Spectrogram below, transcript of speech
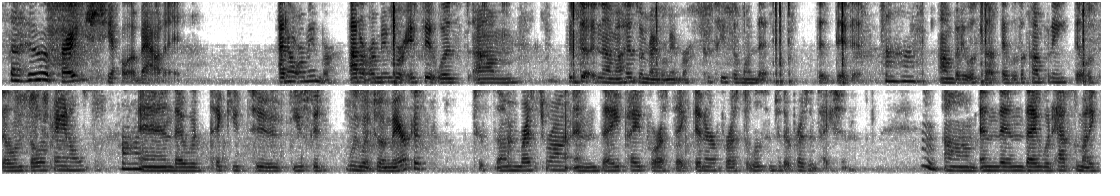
So who approached y'all about it? I don't remember. I don't remember if it was. Um, no, my husband may remember because he's the one that that did it. Uh huh. Um, but it was a- it was a company that was selling solar panels, Uh-huh. and they would take you to. You could. We went to Americus to some restaurant, and they paid for a steak dinner for us to listen to their presentation. Hmm. Um, and then they would have somebody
